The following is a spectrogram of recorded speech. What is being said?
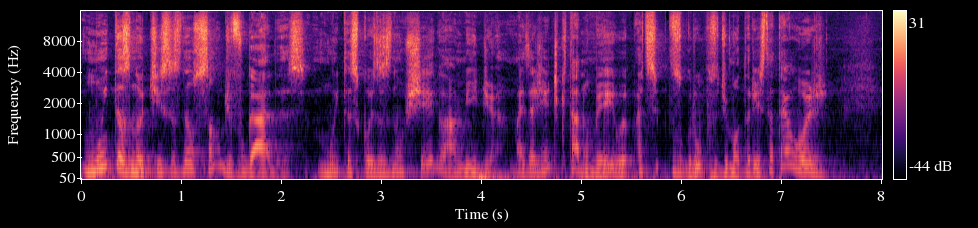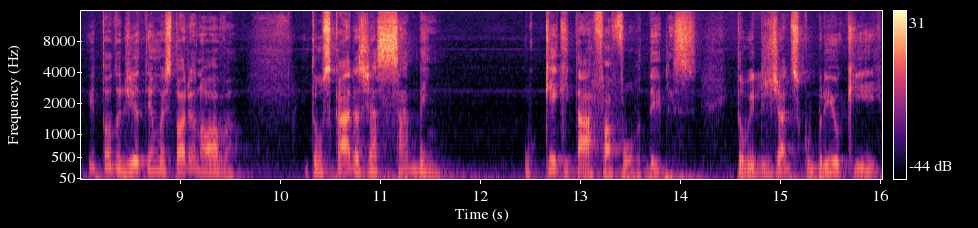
muitas notícias não são divulgadas, muitas coisas não chegam à mídia, mas a gente que está no meio, eu participo dos grupos de motorista até hoje. E todo dia tem uma história nova. Então os caras já sabem o que está a favor deles. Então ele já descobriu que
